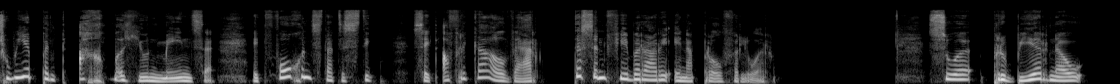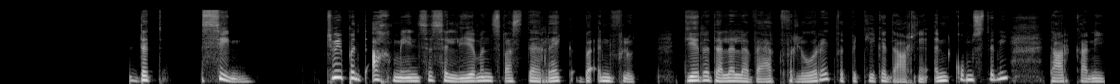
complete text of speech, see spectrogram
2.8 miljoen mense het volgens Statistiek Suid-Afrika hul werk tussen Februarie en April verloor. So probeer nou dit sien. 2.8 mense se lewens was direk beïnvloed deurdat hulle hulle werk verloor het, wat beteken daar's nie inkomste nie. Daar kan nie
